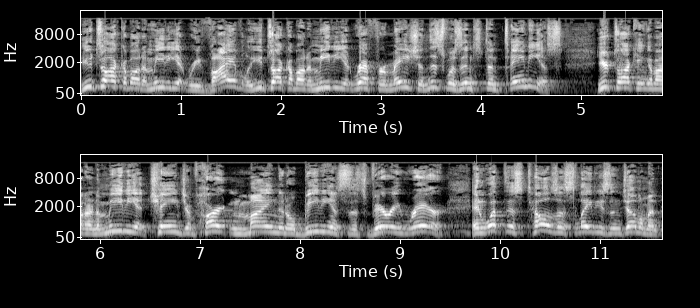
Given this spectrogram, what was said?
You talk about immediate revival. You talk about immediate reformation. This was instantaneous. You're talking about an immediate change of heart and mind and obedience that's very rare. And what this tells us, ladies and gentlemen,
